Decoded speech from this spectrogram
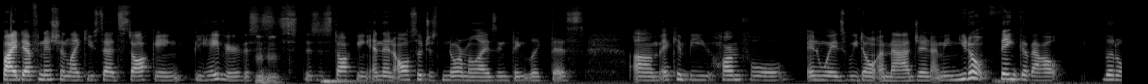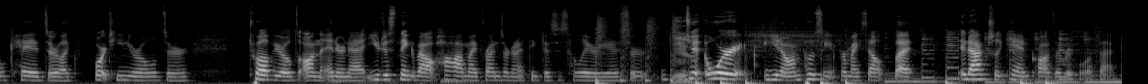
by definition, like you said, stalking behavior. This Mm-hmm. is this is stalking, and then also just normalizing things like this. Um, it can be harmful in ways we don't imagine. I mean, you don't think about little kids or like 14 year olds or 12 year olds on the internet. You just think about, haha, my friends are going to think this is hilarious, or, Yeah. ju- or, you know, I'm posting it for myself, but it actually can cause a ripple effect.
